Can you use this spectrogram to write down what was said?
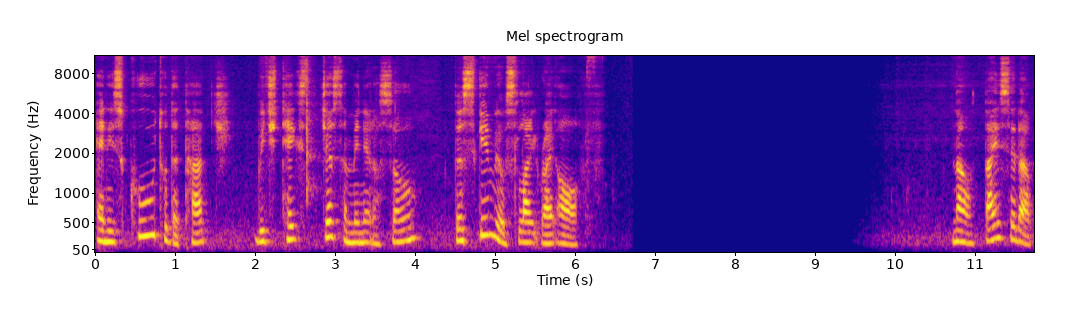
and it's cool to the touch, which takes just a minute or so, the skin will slide right off. Now dice it up.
